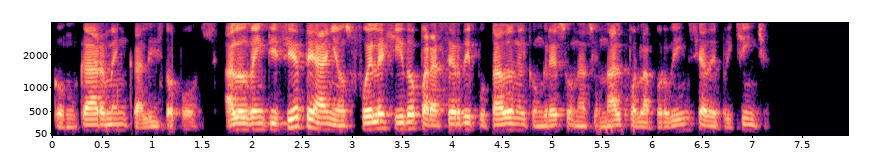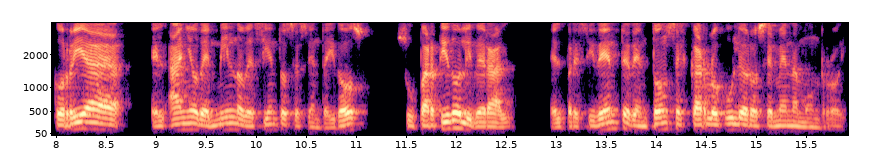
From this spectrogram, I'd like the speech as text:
con Carmen Calisto Ponce. A los 27 años fue elegido para ser diputado en el Congreso Nacional por la provincia de Prichincha. Corría el año de 1962. Su partido liberal el presidente de entonces Carlos Julio Rosemena Monroy.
